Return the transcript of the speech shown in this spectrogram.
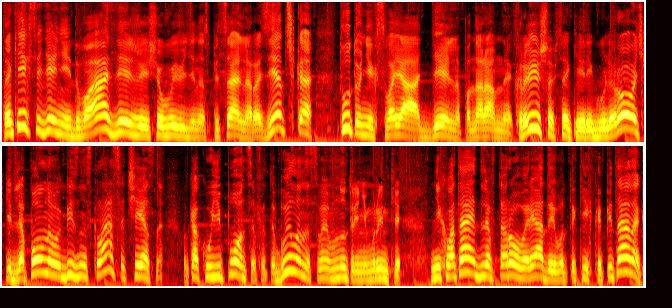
Таких сидений два, здесь же еще выведена специально розеточка. Тут у них своя отдельно панорамная крыша, всякие регулировочки. Для полного бизнес-класса, честно, вот как у японцев это было на своем внутреннем рынке, не хватает для второго ряда и вот таких капитанок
